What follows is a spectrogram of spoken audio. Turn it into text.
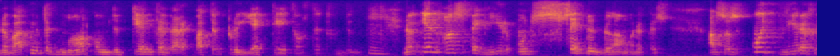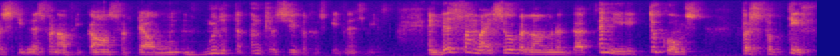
nou wat moet ek maak om dit teen te werk? Watter projekte het ons dit gedoen? Hmm. Nou een aspek hier ontsettend belangrik is as ons ooit weer 'n geskiedenis van Afrikaans vertel, moet dit 'n inklusiewe geskiedenis wees. En dis vir my so belangrik dat in hierdie toekoms perspektief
